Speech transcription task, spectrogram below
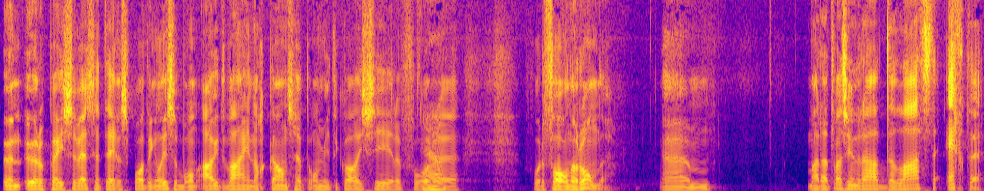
een Europese wedstrijd tegen Sporting Lissabon uit waar je nog kans hebt om je te kwalificeren voor, Ja. eh, voor de volgende ronde. Ehm, maar dat was inderdaad de laatste echte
